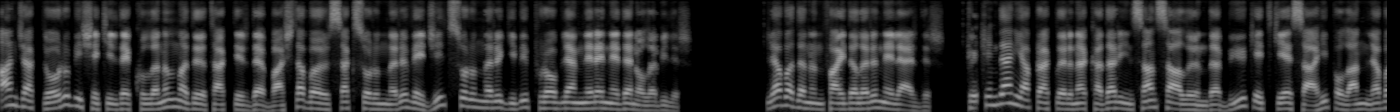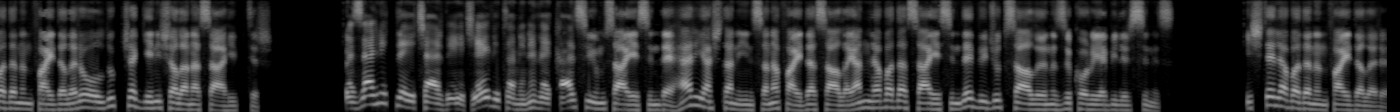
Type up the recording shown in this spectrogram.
Ancak doğru bir şekilde kullanılmadığı takdirde başta bağırsak sorunları ve cilt sorunları gibi problemlere neden olabilir. Labadanın faydaları nelerdir? Kökünden yapraklarına kadar insan sağlığında büyük etkiye sahip olan labadanın faydaları oldukça geniş alana sahiptir. özellikle içerdiği C vitamini ve kalsiyum sayesinde her yaştan insana fayda sağlayan labada sayesinde vücut sağlığınızı koruyabilirsiniz. İşte labadanın faydaları.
